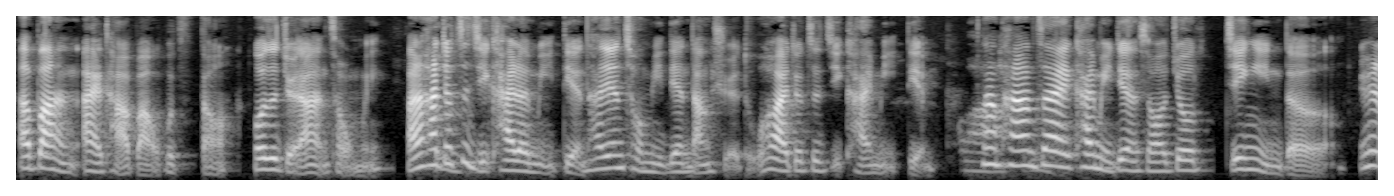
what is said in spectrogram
他爸很爱他吧？我不知道，或是觉得他很聪明。反正他就嗯自己开了米店，他先从米店当学徒，后来就自己开米店。那他在开米店的时候就经营的，因为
